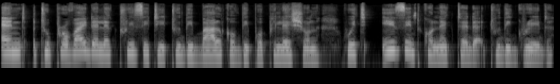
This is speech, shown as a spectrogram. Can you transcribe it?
and to provide electricity to the bulk of the population, which isn't connected to the grid.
